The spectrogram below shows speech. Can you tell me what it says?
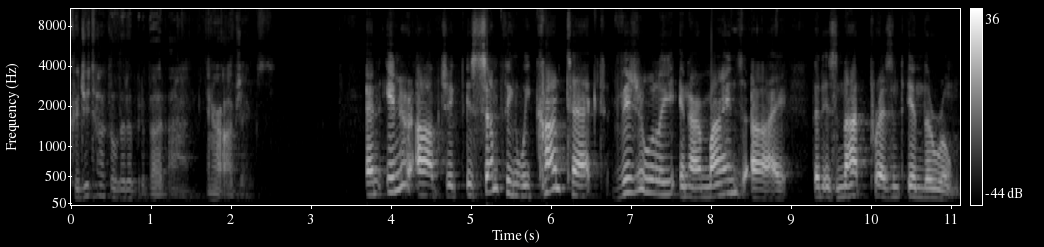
Could you talk a little bit about um, inner objects? An inner object is something we contact visually in our mind's eye that is not present in the room.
